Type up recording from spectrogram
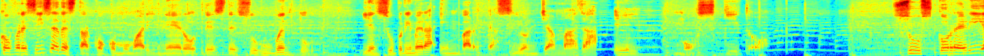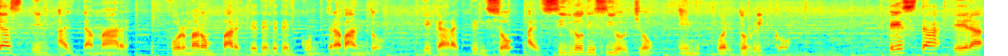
Cofresí se destacó como marinero desde su juventud y en su primera embarcación llamada el Mosquito. Sus correrías en alta mar formaron parte del contrabando que caracterizó al siglo XVIII en Puerto Rico. Esta era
